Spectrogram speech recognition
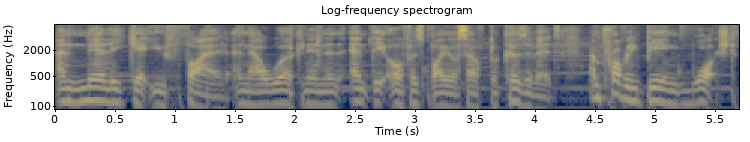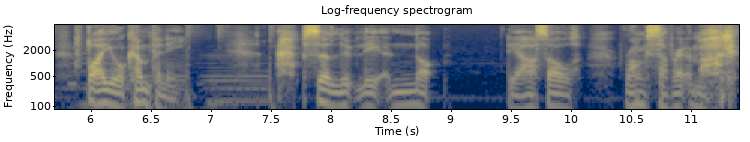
and nearly get you fired, and now working in an empty office by yourself because of it, and probably being watched by your company. Absolutely not the asshole. Wrong subreddit mark.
